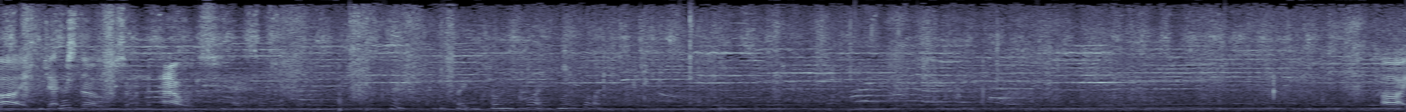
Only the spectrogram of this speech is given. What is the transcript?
I, Jack Stowe, summon the powers. I,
